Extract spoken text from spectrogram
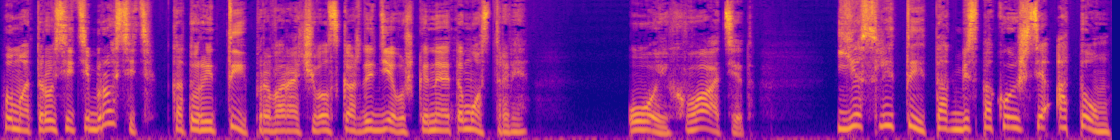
поматросить и бросить, который ты проворачивал с каждой девушкой на этом острове? Ой, хватит. Если ты так беспокоишься о том,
